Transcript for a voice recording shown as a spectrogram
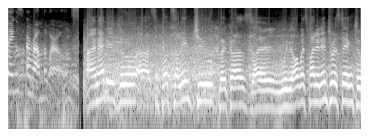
things around the world. I'm happy to uh, support Salim Tube because I, we always find it interesting to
